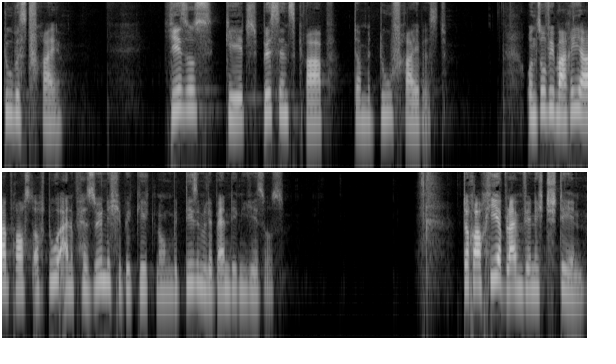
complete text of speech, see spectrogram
du bist frei. Jesus geht bis ins Grab, damit du frei bist. Und so wie Maria brauchst auch du eine persönliche Begegnung mit diesem lebendigen Jesus. Doch auch hier bleiben wir nicht stehen.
